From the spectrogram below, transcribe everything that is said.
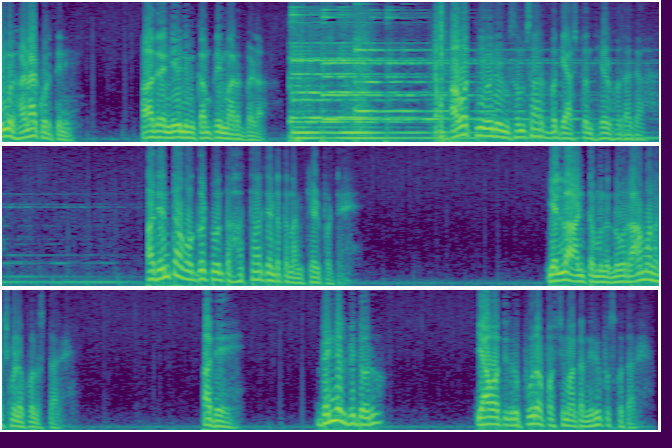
ನಿಮಗೆ ಹಣ ಕೊಡ್ತೀನಿ. ಆದರೆ ನೀವು ನಿಮ್ಮ ಕಂಪ್ನಿ ಮಾರೋದು ಬೇಡ. ಅವತ್ತು ನೀವು ನಿಮ್ಮ ಸಂಸಾರದ ಬಗ್ಗೆ ಅಷ್ಟೊಂದು ಹೇಳಿ ಹೋದಾಗ ಅದೆಂತ ಒಗ್ಗಟ್ಟು ಅಂತ ಹತ್ತಾರು ಜನರ ನಾನು ಕೇಳ್ಪಟ್ಟೆ. ಎಲ್ಲ ಅಂಟಮ್ಮನನ್ನು ರಾಮ ಲಕ್ಷ್ಮಣ ಹೋಲಿಸ್ತಾರೆ. ಅದೇ, ಬೆನ್ನೆಲ್ ಬಿದ್ದವರು ಯಾವತ್ತಿದ್ರು ಪೂರ್ವ ಪಶ್ಚಿಮ ಅಂತ ನಿರೂಪಿಸ್ಕೋತಾರೆ.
